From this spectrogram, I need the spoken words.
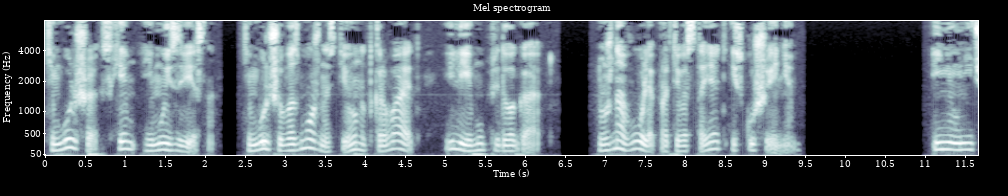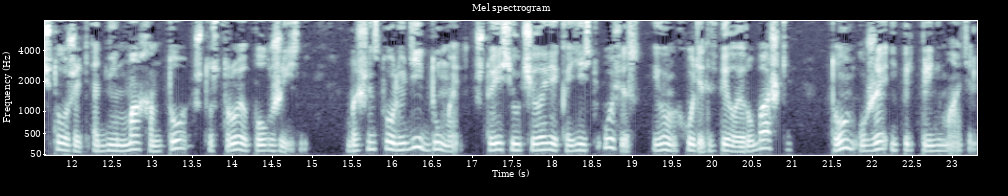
тем больше схем ему известно, тем больше возможностей он открывает или ему предлагают. Нужна воля противостоять искушениям и не уничтожить одним махом то, что строил полжизни. Большинство людей думает, что если у человека есть офис и он ходит в белой рубашке, то он уже и предприниматель.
